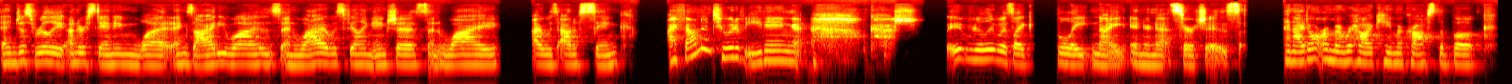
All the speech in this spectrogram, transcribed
and just really understanding what anxiety was and why I was feeling anxious and why I was out of sync. I found intuitive eating, oh gosh, it really was like late night internet searches. And I don't remember how I came across the book.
